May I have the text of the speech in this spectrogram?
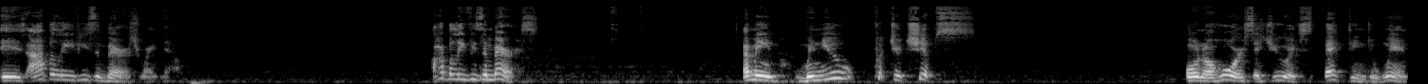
is, I believe he's embarrassed right now. I believe he's embarrassed. I mean, when you put your chips on a horse that you're expecting to win,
